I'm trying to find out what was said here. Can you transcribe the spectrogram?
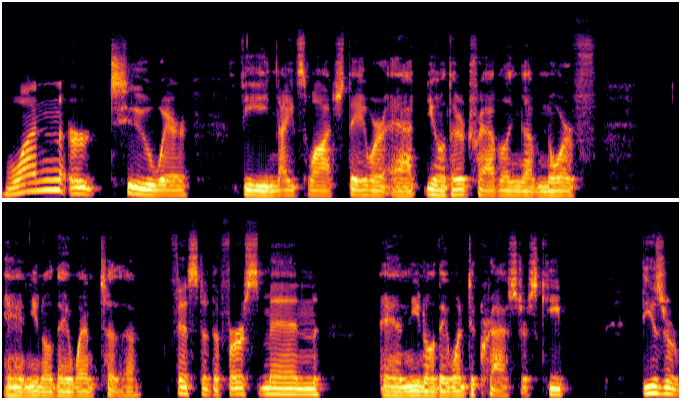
one or two where the Night's Watch they were at, you know, they're traveling up north, and you know they went to the Fist of the First Men, and you know they went to Craster's Keep. These are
